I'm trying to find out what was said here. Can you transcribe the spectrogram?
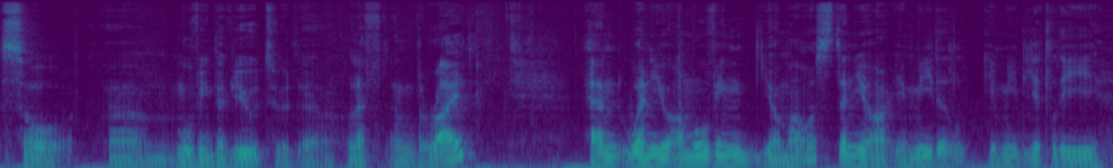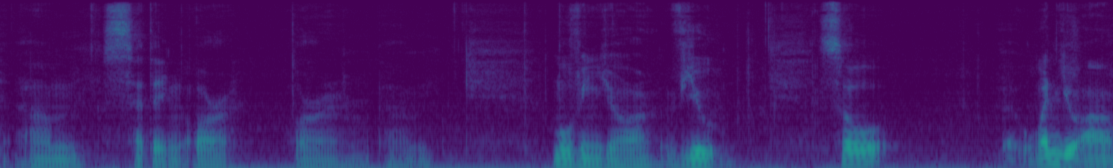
so um, moving the view to the left and the right. And when you are moving your mouse, then you are immediately immediately um, setting or or um, moving your view. So when you are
